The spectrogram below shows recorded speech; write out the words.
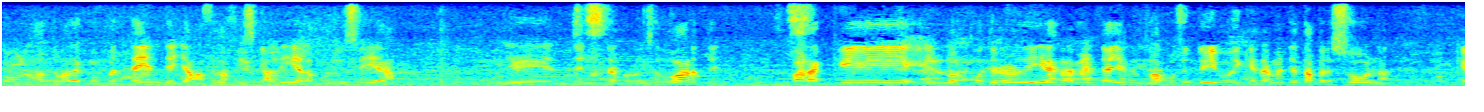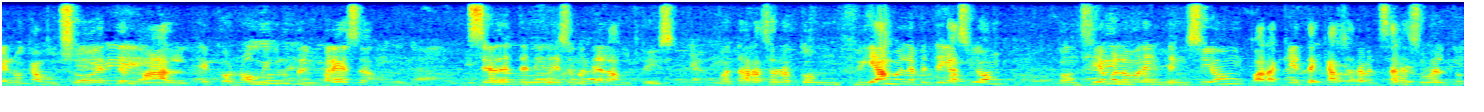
con las autoridades competentes, llámase la Fiscalía, la Policía eh, de nuestra provincia de Duarte, para que en los posteriores días realmente haya resultados positivos y que realmente esta persona que nos causó este mal económico en nuestra empresa sea detenida y sometida a la justicia. Por esta razón confiamos en la investigación, confiamos en la buena intención para que este caso realmente sea resuelto.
